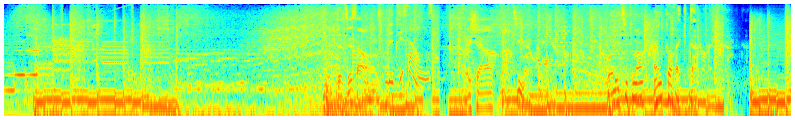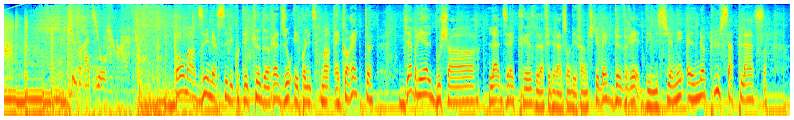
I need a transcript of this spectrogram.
De 10 à 11. De 10 à 11. Richard Martineau. Politiquement incorrect. Cube Radio. Bon mardi, merci d'écouter Cube Radio et politiquement incorrect. Gabrielle Bouchard, la directrice de la Fédération des femmes du Québec, devrait démissionner. Elle n'a plus sa place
